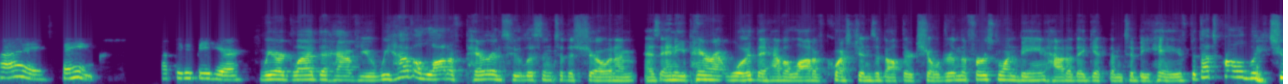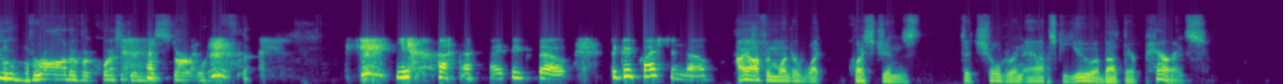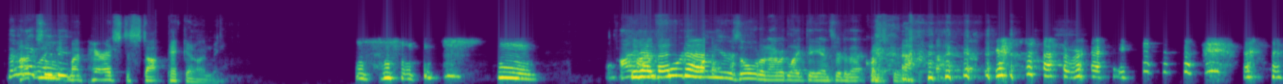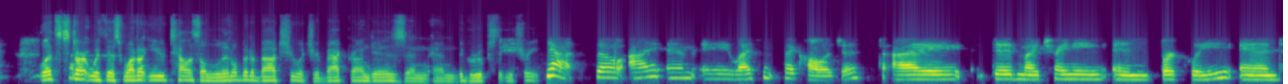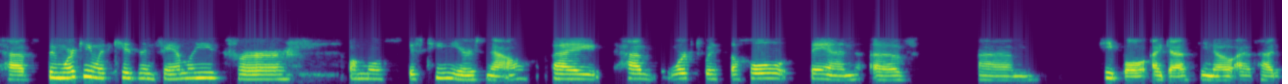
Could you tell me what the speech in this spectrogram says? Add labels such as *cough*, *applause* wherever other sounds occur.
Hi, thanks. Happy to be here. We are glad to have you. We have a lot of parents who listen to the show, and I'm as any parent would, they have a lot of questions about their children. The first one being, how do they get them to behave? But that's probably too *laughs* broad of a question to start with. *laughs* yeah, *laughs* I think so. It's a good question, though. I often wonder what questions the children ask you about their parents. That How would do I actually get be my parents to stop picking on me? *laughs* hmm. I, You know, I'm that's, 41 uh, years old, and I would like the answer to that question. *laughs* right. Let's start with this. Why don't you tell us a little bit about you, what your background is, and, and the groups that you treat? Yeah, so I am a licensed psychologist. I did my training in Berkeley and have been working with kids and families for almost 15 years now. I have worked with the whole span of um, people, I guess. You know, I've had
